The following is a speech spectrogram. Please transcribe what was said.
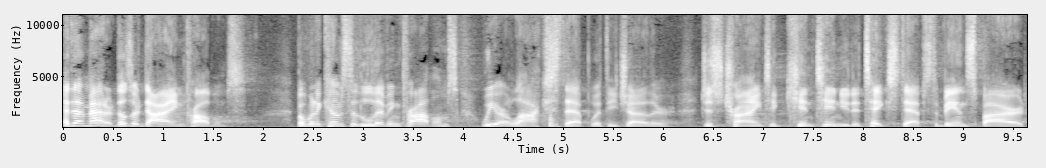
It doesn't matter. Those are dying problems. But when it comes to the living problems, we are lockstep with each other, just trying to continue to take steps to be inspired,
